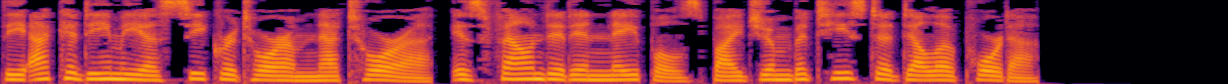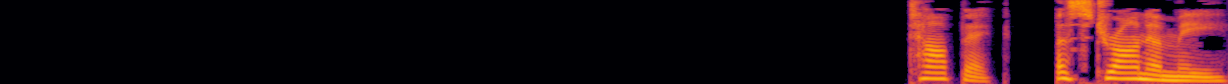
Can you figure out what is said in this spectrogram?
the Academia Secretorum Natura, is founded in Naples by Giambattista della Porta. Astronomy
